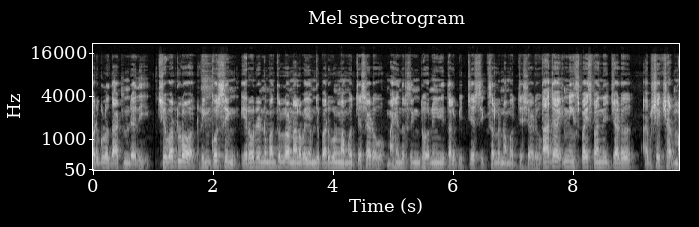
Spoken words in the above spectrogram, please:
పరుగులు దాటుండేది. చివర్లో రింకు సింగ్ ఇరవై రెండు బంతుల్లో నలభై ఎనిమిది పరుగులు నమోదు చేశాడు. మహేంద్ర సింగ్ ధోనీని తలపిచ్చే సిక్సర్లు నమోదు చేశాడు. తాజా ఇన్నింగ్స్ పై స్పందించాడు అభిషేక్ శర్మ.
